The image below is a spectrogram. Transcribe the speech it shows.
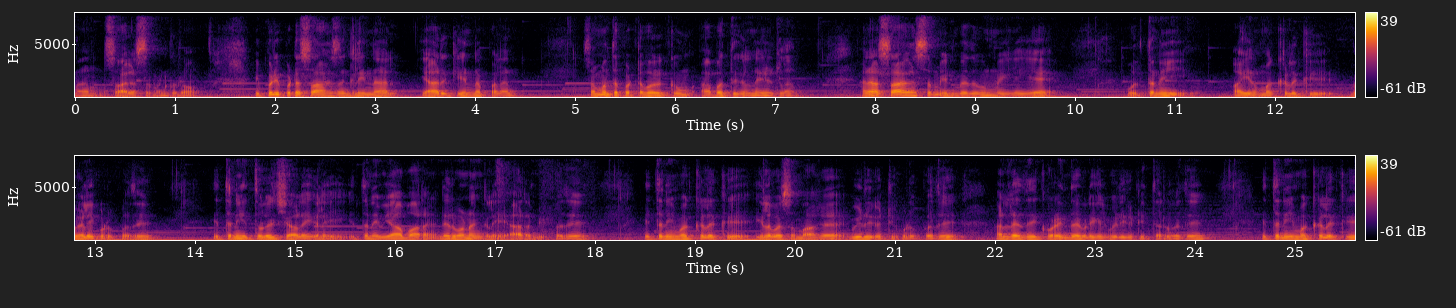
நாம் சாகசம் என்கிறோம். இப்படிப்பட்ட சாகசங்களினால் யாருக்கு என்ன பலன்? சம்பந்தப்பட்டவருக்கும் ஆபத்துகள் நேரிடலாம். ஆனால் சாகசம் என்பது உண்மையிலேயே இத்தனை ஆயிரம் மக்களுக்கு வேலை கொடுப்பது இத்தனை தொழிற்சாலைகளை இத்தனை வியாபார நிறுவனங்களை ஆரம்பிப்பது இத்தனை மக்களுக்கு இலவசமாக வீடு கட்டி கொடுப்பது அல்லது குறைந்த விலையில் வீடு கட்டி தருவது இத்தனை மக்களுக்கு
